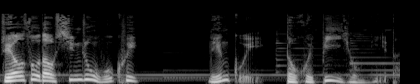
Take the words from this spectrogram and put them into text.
只要做到心中无愧，连鬼都会庇佑你的。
